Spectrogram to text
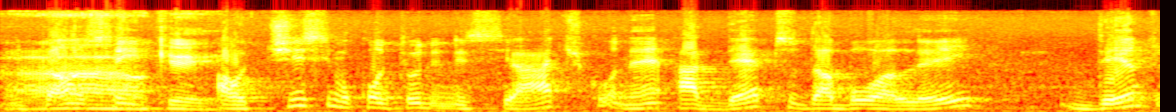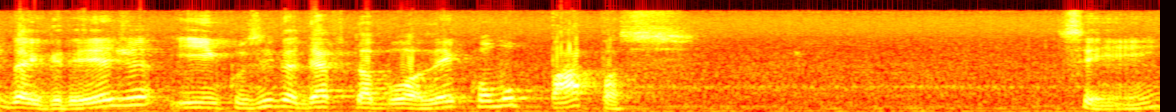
Então, Ah, assim, ok. altíssimo conteúdo iniciático, né? adeptos da boa lei dentro da igreja e inclusive adeptos da boa lei como papas. Sim.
